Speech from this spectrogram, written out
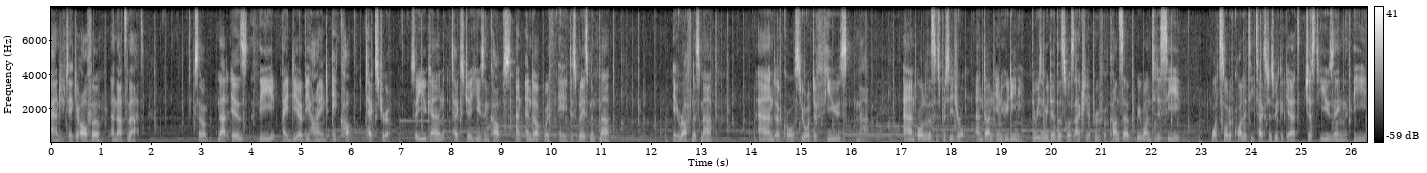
and you take your alpha, and that's that. So that is the idea behind a COP texturer. So you can texture using COPs and end up with a displacement map, a roughness map, and of course your diffuse map. And all of this is procedural and done in Houdini. The reason we did this was actually a proof of concept. We wanted to see what sort of quality textures we could get just using the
